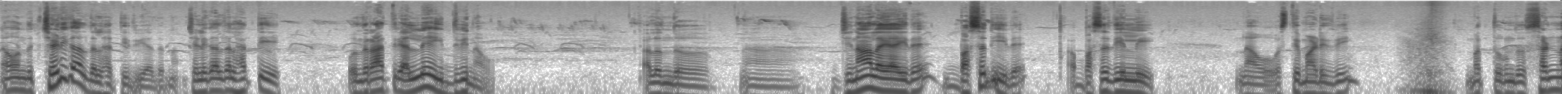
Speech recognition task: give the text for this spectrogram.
ನಾವೊಂದು ಚಳಿಗಾಲದಲ್ಲಿ ಹತ್ತಿದ್ವಿ ಅದನ್ನು. ಚಳಿಗಾಲದಲ್ಲಿ ಹತ್ತಿ ಒಂದು ರಾತ್ರಿ ಅಲ್ಲೇ ಇದ್ವಿ ನಾವು. ಅಲ್ಲೊಂದು ಜಿನಾಲಯ ಇದೆ, ಬಸದಿ ಇದೆ. ಆ ಬಸದಿಯಲ್ಲಿ ನಾವು ವಸ್ತಿ ಮಾಡಿದ್ವಿ. ಮತ್ತು ಒಂದು ಸಣ್ಣ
